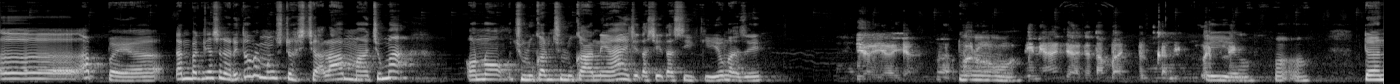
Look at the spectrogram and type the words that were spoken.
eh apa ya tanpa kita sadar itu memang sudah sejak lama. Cuma ono julukan-julukannya aja cita-cita siki yo nggak sih? Iya iya iya baru ini aja ada tambahan kan iya heeh. dan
